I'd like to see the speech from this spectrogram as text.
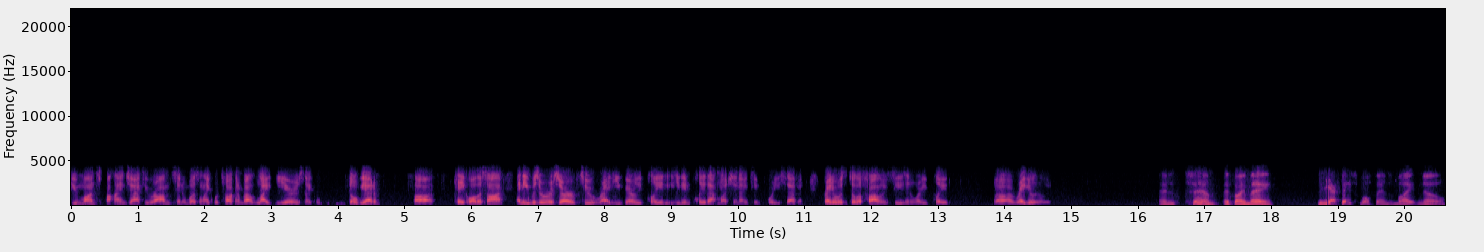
few months behind Jackie Robinson. It wasn't like we're talking about light years. Like Doby had to uh, take all this on, and he was a reserve too, right? He barely played. He didn't play that much in 1947, right? It wasn't until the following season where he played uh, regularly. And Sam, if I may, yes. baseball fans might know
